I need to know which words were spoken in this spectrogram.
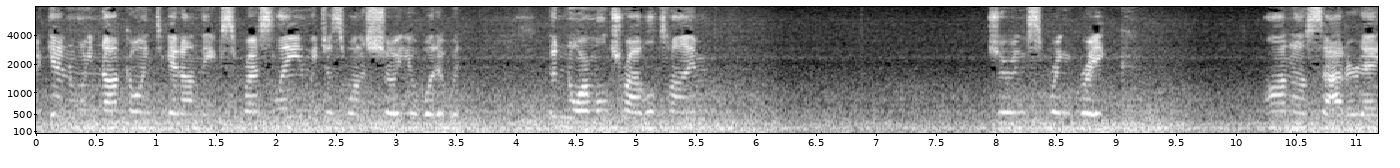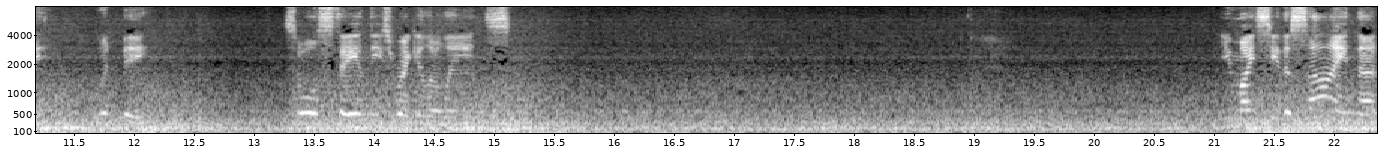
Again, we're not going to get on the express lane. We just want to show you what it would, the normal travel time during spring break on a Saturday would be. So we'll stay in these regular lanes. You might see the sign that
